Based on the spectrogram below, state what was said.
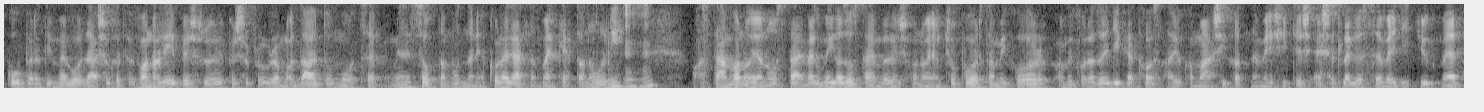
kooperatív megoldásokat, van a lépésről lépésre program, a Dalton módszer, meg mindent szoktam mondani a kollégáknak, meg kell tanulni, uh-huh. aztán van olyan osztály, meg még az osztályon belül is van olyan csoport, amikor, amikor az egyiket használjuk, a másikat nem, és itt, és esetleg összevegyítjük, mert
